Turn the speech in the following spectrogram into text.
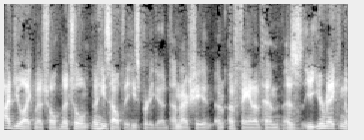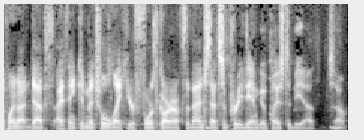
I do like Mitchell. Mitchell, he's healthy, he's pretty good. I'm actually a, a, fan of him. As you're making the point about depth, I think if Mitchell like your fourth guard off the bench, that's a pretty damn good place to be at. So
